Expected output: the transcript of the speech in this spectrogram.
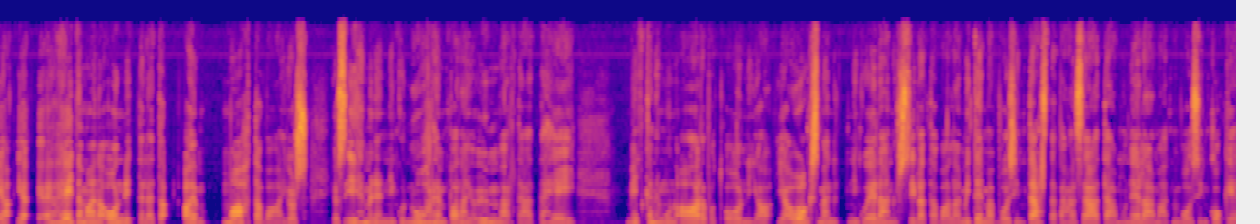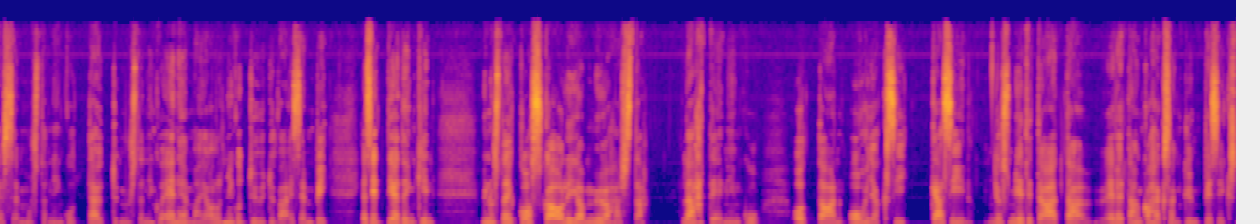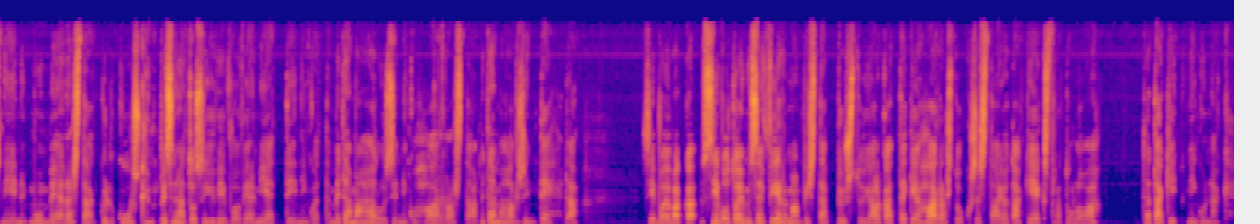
ja, ja, ja heitä mä aina onnittelen, että ai, mahtavaa, jos, jos ihminen niin kuin nuorempana jo ymmärtää, että hei, mitkä ne mun arvot on ja, ja onko mä nyt niin kuin elänyt sillä tavalla, miten mä voisin tästä vähän säätää mun elämää, että mä voisin kokea semmoista niin kuin täyttymystä niin kuin enemmän ja olla niin kuin tyytyväisempi. Ja sitten tietenkin minusta ei koskaan ole liian myöhäistä lähteä niin kuin ottaa ohjaksi käsiin. Jos mietitään, että eletään 80 niin mun mielestä kyllä 60 tosi hyvin voi vielä miettiä, niin kuin, että mitä mä haluaisin niin kuin harrastaa, mitä mä haluaisin tehdä. Siinä voi vaikka sivutoimisen firman pistää pystyyn ja alkaa tekemään harrastuksesta jotakin ekstratuloa tätäkin niin kuin näkee.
